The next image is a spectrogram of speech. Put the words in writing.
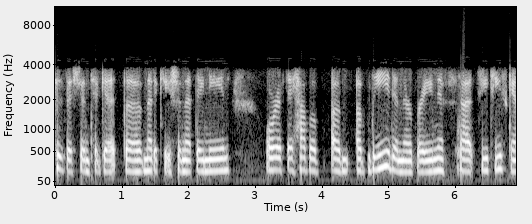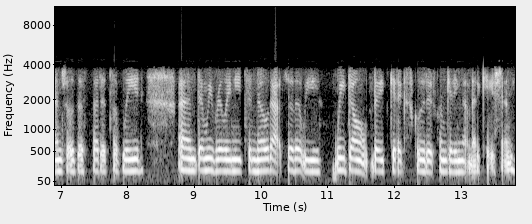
position to get the medication that they need or if they have a, a, a, bleed in their brain, if that CT scan shows us that it's a bleed, and then we really need to know that so that we, we don't, they get excluded from getting that medication.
